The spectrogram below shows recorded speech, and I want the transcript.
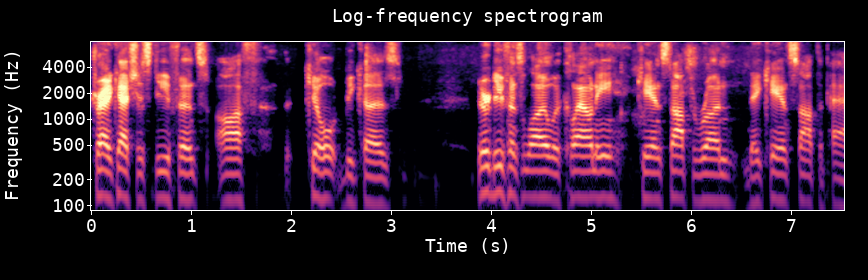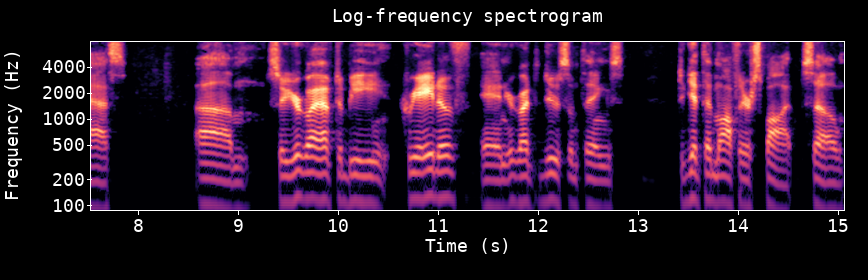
try to catch his defense off kilt because their defensive line with Clowney can stop the run. They can't stop the pass. Um, so you're going to have to be creative and you're going to do some things to get them off their spot. So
